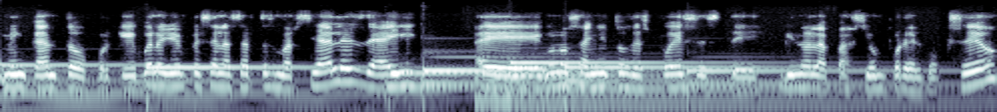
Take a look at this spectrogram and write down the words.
me encantó, porque bueno, yo empecé en las artes marciales, de ahí eh, unos añitos después este, vino la pasión por el boxeo,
